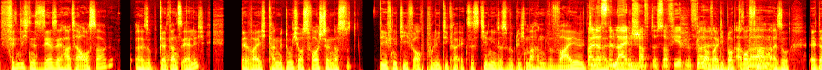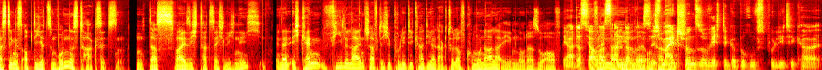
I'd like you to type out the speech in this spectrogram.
Finde ich eine sehr, sehr harte Aussage. Also ganz ehrlich, äh, weil ich kann mir durchaus vorstellen, dass definitiv auch Politiker existieren, die das wirklich machen, weil. Weil das halt eine Leidenschaft ist, auf jeden Fall. Genau, weil die Bock drauf haben. Also äh, das Ding ist, ob die jetzt im Bundestag sitzen. Und das weiß ich tatsächlich nicht. Ich kenne viele leidenschaftliche Politiker, die halt aktuell auf kommunaler Ebene oder so auf. Ja, das ist ja auch was anderes. Ich meine schon so richtige Berufspolitiker.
